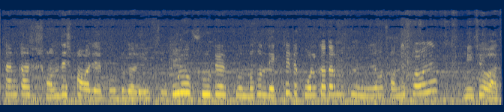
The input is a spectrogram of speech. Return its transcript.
এখানকার সন্দেশ পাওয়া যায় পর্তুগালে পুরো ফ্রুটের মতন দেখতে এটা কলকাতার মতন যেমন সন্দেশ পাওয়া যায় নিচেও আছে।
